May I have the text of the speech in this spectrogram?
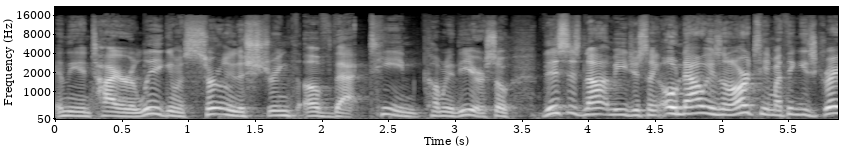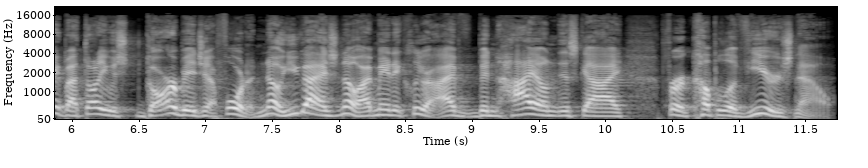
in the entire league and was certainly the strength of that team coming to the year. So this is not me just saying, oh, now he's on our team. I think he's great, but I thought he was garbage at Florida. No, you guys know. I've made it clear. I've been high on this guy for a couple of years now.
